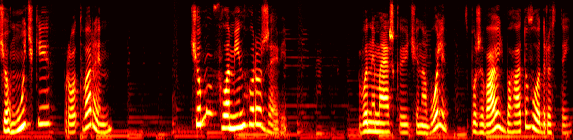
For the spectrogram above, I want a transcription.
Чомучки про тварин. Чому фламінго рожеві? Вони, мешкаючи на волі, споживають багато водоростей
